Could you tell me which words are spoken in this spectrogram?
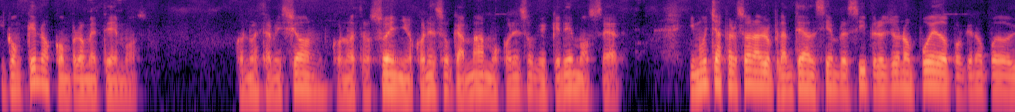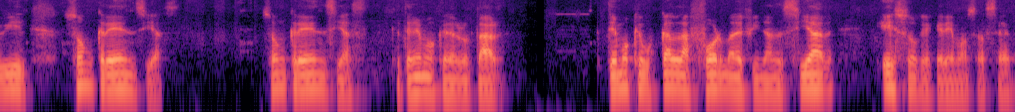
¿Y con qué nos comprometemos? Con nuestra misión, con nuestros sueños, con eso que amamos, con eso que queremos ser. Y muchas personas lo plantean siempre, sí, pero yo no puedo porque no puedo vivir. Son creencias, son creencias que tenemos que derrotar. Tenemos que buscar la forma de financiar eso que queremos hacer.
